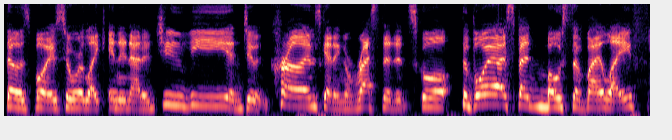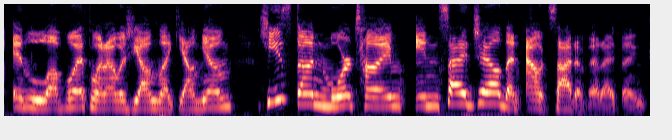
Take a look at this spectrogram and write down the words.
those boys who were like in and out of juvie and doing crimes, getting arrested at school. The boy I spent most of my life in love with when I was young, like young, young, he's done more time inside jail than outside of it, I think.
